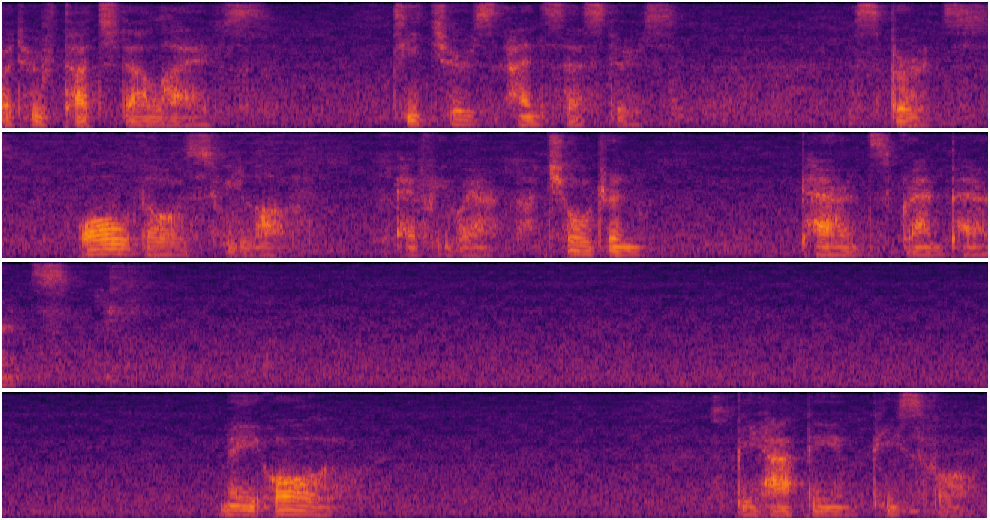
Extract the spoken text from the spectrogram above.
but who've touched our lives. Teachers, ancestors, spirits, all those we love everywhere, our children, parents, grandparents. May all be happy and peaceful.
